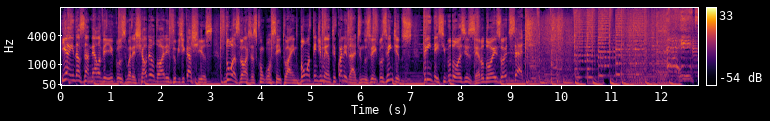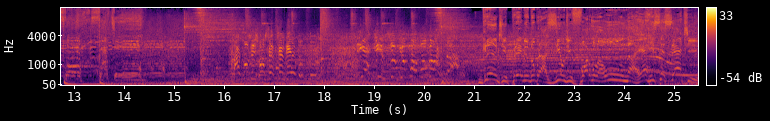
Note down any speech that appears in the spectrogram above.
e ainda as Zanela Veículos Marechal Deodoro e Duque de Caxias. Duas lojas com conceito A em bom atendimento e qualidade nos veículos vendidos. 3512 0287. estão se acendendo. E é disso que o povo gosta! Grande Prêmio do Brasil de Fórmula 1 na RC7.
